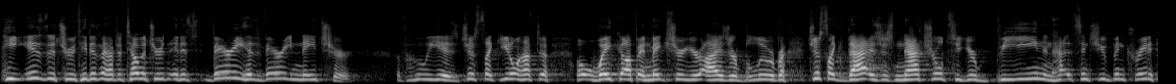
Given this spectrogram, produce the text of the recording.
he is the truth. He doesn't have to tell the truth. It is very, his very nature of who he is. Just like you don't have to uh, wake up and make sure your eyes are blue or brown. Just like that is just natural to your being and since you've been created,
